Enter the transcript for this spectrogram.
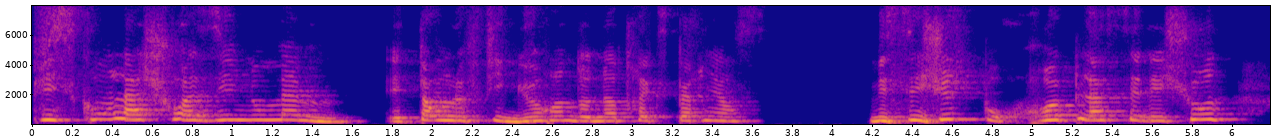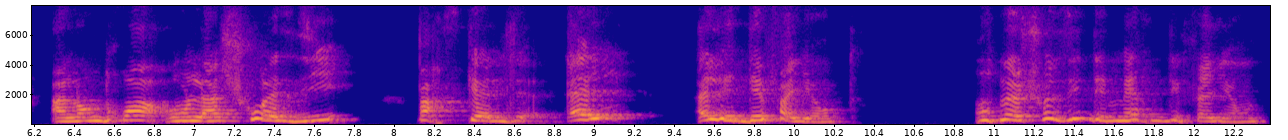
puisqu'on l'a choisi nous-mêmes, étant le figurant de notre expérience. Mais c'est juste pour replacer les choses à l'endroit où on l'a choisi parce qu'elle, elle, elle est défaillante. On a choisi des mères défaillantes.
